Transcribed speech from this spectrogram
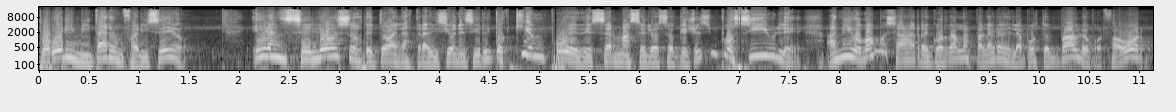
poder imitar a un fariseo. Eran celosos de todas las tradiciones y ritos. ¿Quién puede ser más celoso que ellos? Es imposible. Amigo, vamos a recordar las palabras del apóstol Pablo, por favor.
